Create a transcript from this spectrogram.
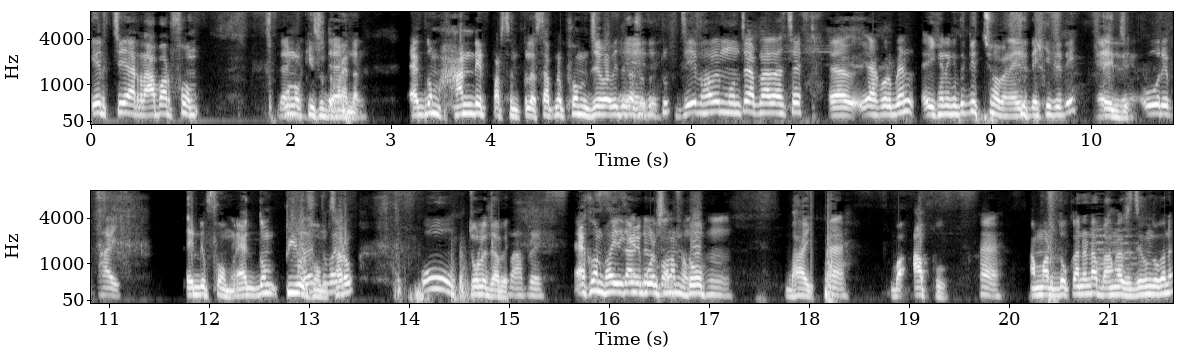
এর চেয়ে আর রাবার ফোম কোনো কিছু না। একদম হান্ড্রেড পার্সেন্ট প্লাস আপনি ফোম যেভাবে যেভাবে মন চায় আপনারা হচ্ছে ইয়া করবেন। এইখানে কিন্তু কিচ্ছু হবে না। এই দেখি যদি। ওরে ভাই। এই ফোম একদম পিওর ভাই- ছাড়ো। ও চলে যাবে। এখন ভাই আমি বলছিলাম ডোপ ভাই হ্যাঁ। বা আপু হ্যাঁ। আমার দোকানে না বাংলাদেশ যে কোনো দোকানে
